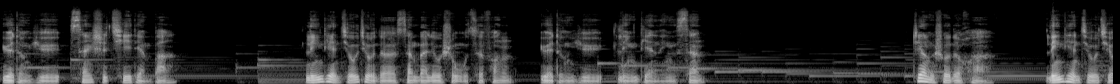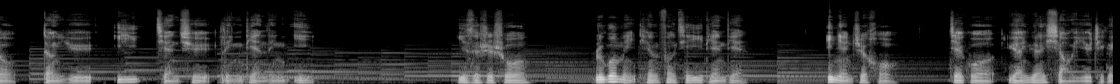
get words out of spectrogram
约等于三十七点八。零点九九的三百六十五次方约等于零点零三。这样说的话，零点九九等于一减去零点零一。意思是说，如果每天放弃一点点，一年之后，结果远远小于这个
